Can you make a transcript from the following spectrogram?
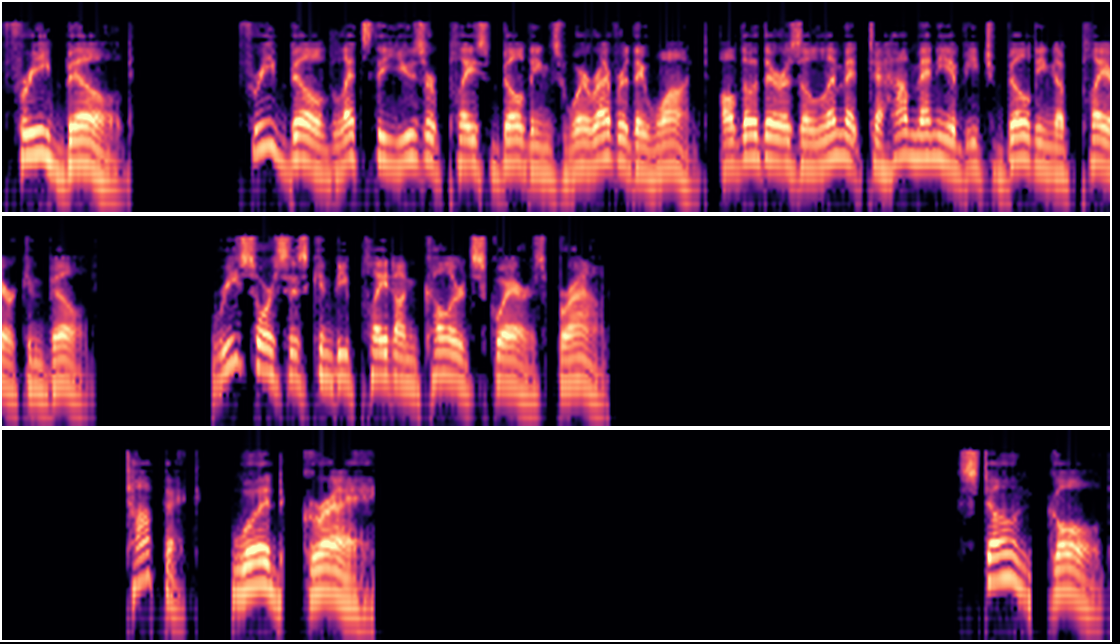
free build. Free build lets the user place buildings wherever they want, although there is a limit to how many of each building a player can build. Resources can be played on colored squares brown. Wood, gray Stone, gold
